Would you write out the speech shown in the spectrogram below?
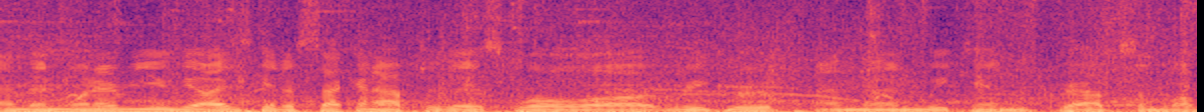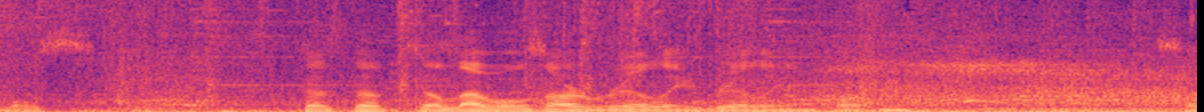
And then whenever you guys get a second after this, we'll uh, regroup and then we can grab some levels. Because the, the levels are really, really important. So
